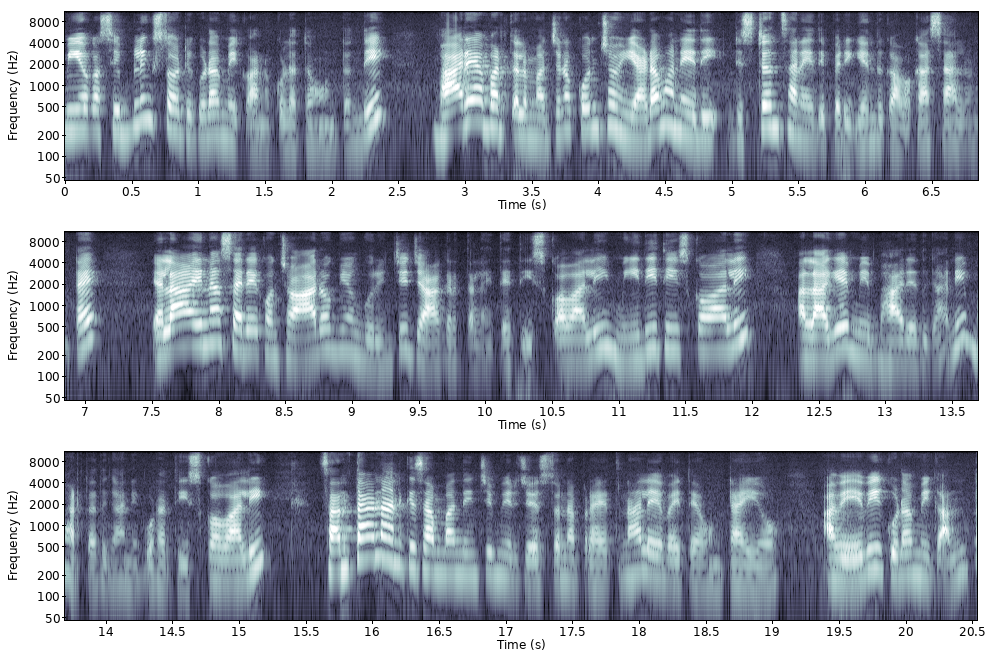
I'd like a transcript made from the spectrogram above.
మీ యొక్క సిబ్లింగ్స్ తోటి కూడా మీకు అనుకూలత ఉంటుంది. భార్యాభర్తల మధ్యన కొంచెం ఎడం అనేది డిస్టెన్స్ అనేది పెరిగేందుకు అవకాశాలు ఉంటాయి ఎలా అయినా సరే కొంచెం ఆరోగ్యం గురించి జాగ్రత్తలు అయితే తీసుకోవాలి మీది తీసుకోవాలి అలాగే మీ భార్యది కానీ భర్తది కానీ కూడా తీసుకోవాలి. సంతానానికి సంబంధించి మీరు చేస్తున్న ప్రయత్నాలు ఏవైతే ఉంటాయో అవేవి కూడా మీకు అంత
